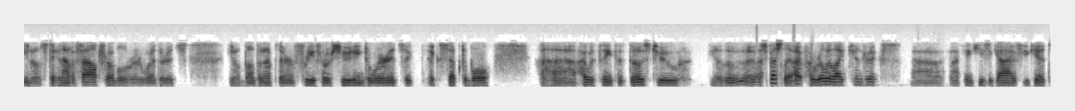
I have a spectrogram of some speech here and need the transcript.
you know, staying out of foul trouble or whether it's, you know, bumping up their free throw shooting to where it's acceptable. Uh, I would think that those two, you know, those, especially I, I really like Kendrix. Uh, I think he's a guy. If you get,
